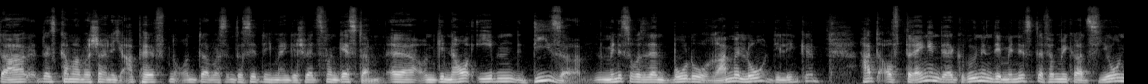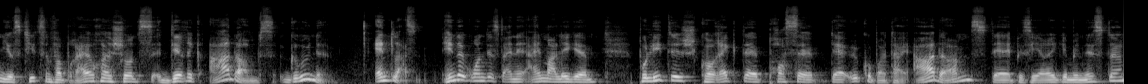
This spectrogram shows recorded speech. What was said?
Da, das kann man wahrscheinlich abheften unter, was interessiert mich mein Geschwätz von gestern. Äh, und genau eben dieser Ministerpräsident Bodo Ramelow, die Linke, hat auf Drängen der Grünen den Minister für Migration, Justiz und Verbraucherschutz Dirk Adams, Grüne, entlassen. Hintergrund ist eine einmalige politisch korrekte Posse der Ökopartei. Adams, der bisherige Minister,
